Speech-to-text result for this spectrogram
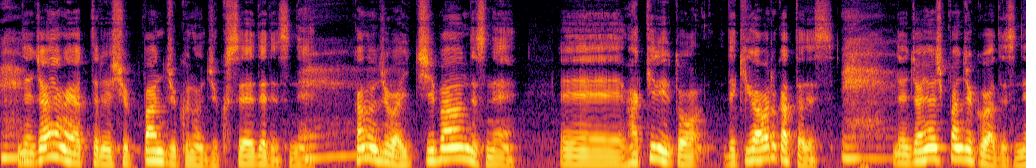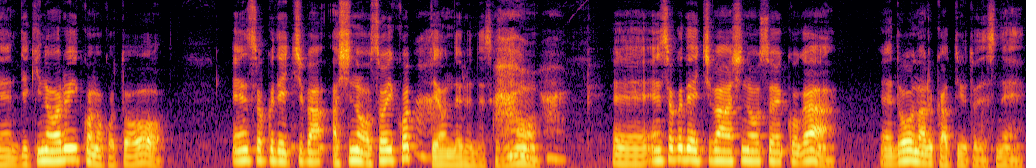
でジャイアンがやってる出版塾の塾生でですね、彼女は一番ですね、えー、はっきり言うと出来が悪かったです、でジャイアン出版塾はですね出来の悪い子のことを遠足で一番足の遅い子って呼んでるんですけども、はいはい、えー、遠足で一番足の遅い子が、えー、どうなるかというとですね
